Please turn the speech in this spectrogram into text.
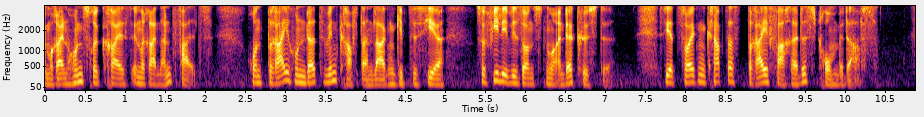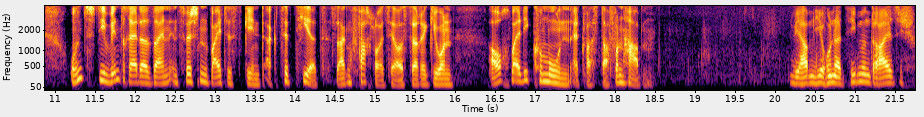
im Rhein-Hunsrück-Kreis in Rheinland-Pfalz. Rund 300 Windkraftanlagen gibt es hier, so viele wie sonst nur an der Küste. Sie erzeugen knapp das Dreifache des Strombedarfs. Und die Windräder seien inzwischen weitestgehend akzeptiert, sagen Fachleute aus der Region, auch weil die Kommunen etwas davon haben. Wir haben hier 137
